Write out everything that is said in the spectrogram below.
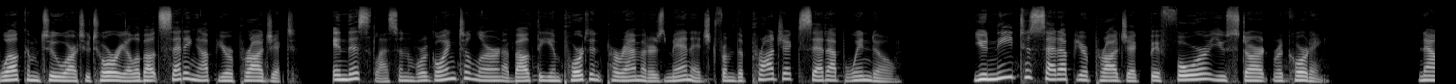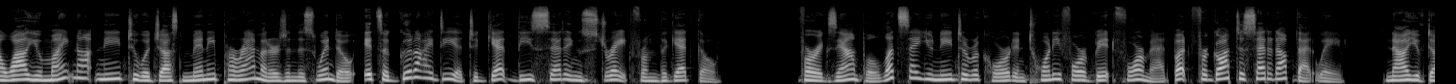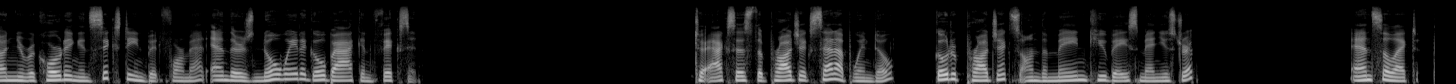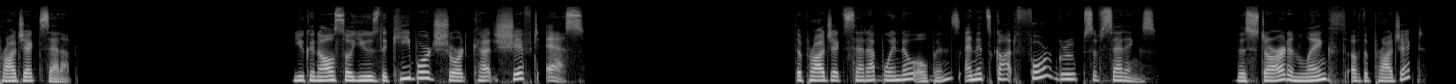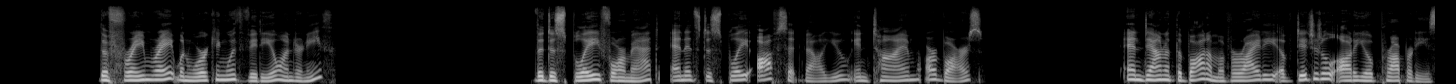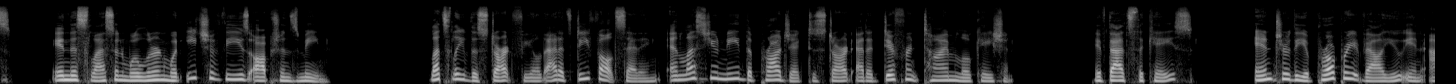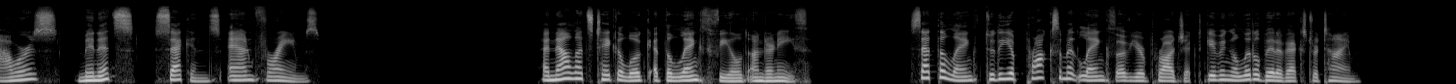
Welcome to our tutorial about setting up your project. In this lesson, we're going to learn about the important parameters managed from the Project Setup window. You need to set up your project before you start recording. Now, while you might not need to adjust many parameters in this window, it's a good idea to get these settings straight from the get-go. For example, let's say you need to record in 24-bit format but forgot to set it up that way. Now you've done your recording in 16 bit format and there's no way to go back and fix it. To access the Project Setup window, go to Projects on the main Cubase menu strip and select Project Setup. You can also use the keyboard shortcut Shift S. The Project Setup window opens and it's got four groups of settings the start and length of the project, the frame rate when working with video underneath, the display format and its display offset value in time or bars, and down at the bottom a variety of digital audio properties. In this lesson, we'll learn what each of these options mean. Let's leave the Start field at its default setting unless you need the project to start at a different time location. If that's the case, enter the appropriate value in hours, minutes, seconds, and frames. And now let's take a look at the length field underneath. Set the length to the approximate length of your project, giving a little bit of extra time.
